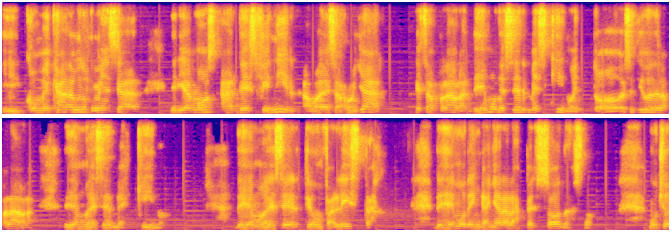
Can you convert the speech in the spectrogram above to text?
y como cada uno comience a, diríamos, a definir, a desarrollar esa palabra. Dejemos de ser mezquinos en todo el sentido de la palabra. Dejemos de ser mezquinos. Dejemos de ser triunfalistas. Dejemos de engañar a las personas, ¿no? Mucho,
